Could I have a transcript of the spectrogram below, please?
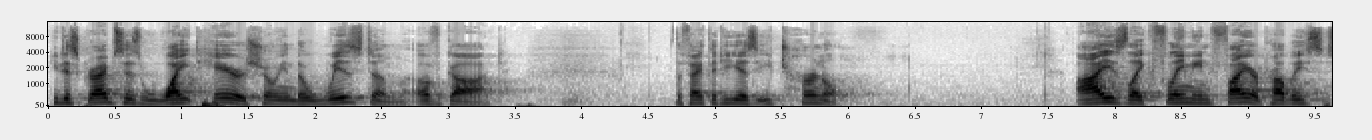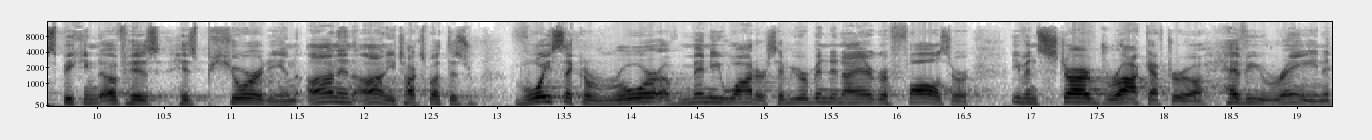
He describes his white hair, showing the wisdom of God, the fact that he is eternal. Eyes like flaming fire, probably speaking of his, his purity, and on and on. He talks about this voice like a roar of many waters. Have you ever been to Niagara Falls or even Starved Rock after a heavy rain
